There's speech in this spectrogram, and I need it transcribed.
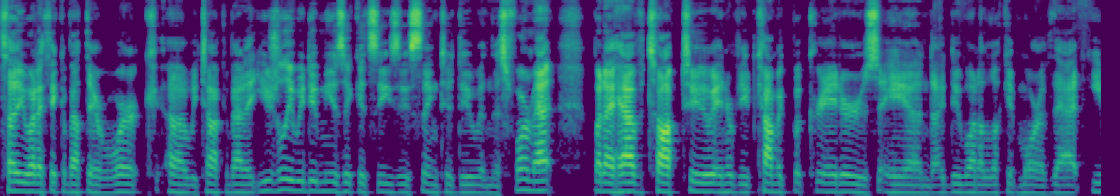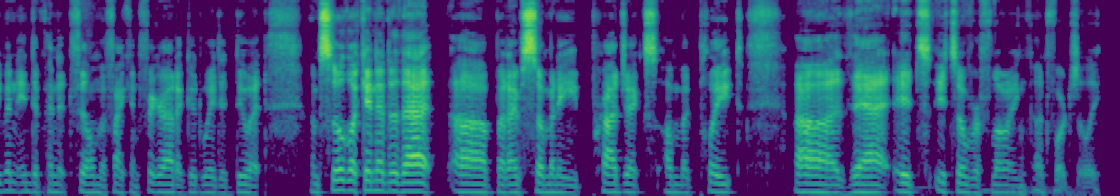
Tell you what I think about their work. Uh, we talk about it. Usually, we do music. It's the easiest thing to do in this format. But I have talked to, interviewed comic book creators, and I do want to look at more of that, even independent film, if I can figure out a good way to do it. I'm still looking into that, uh, but I have so many projects on my plate uh, that it's it's overflowing, unfortunately.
